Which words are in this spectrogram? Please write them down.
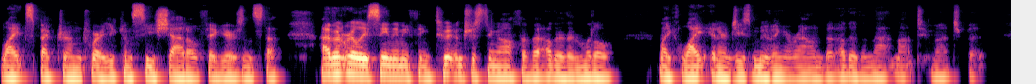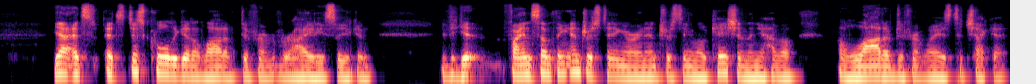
light spectrum to where you can see shadow figures and stuff. I haven't really seen anything too interesting off of it other than little like light energies moving around but other than that not too much. But yeah it's it's just cool to get a lot of different varieties. So you can if you get find something interesting or an interesting location then you have a, a lot of different ways to check it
